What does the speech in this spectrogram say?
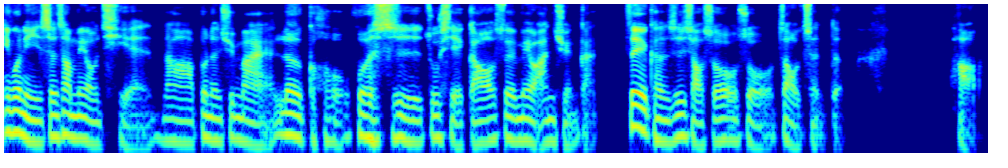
因为你身上没有钱，那不能去买乐狗或者是猪血糕，所以没有安全感，这也可能是小时候所造成的。好，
